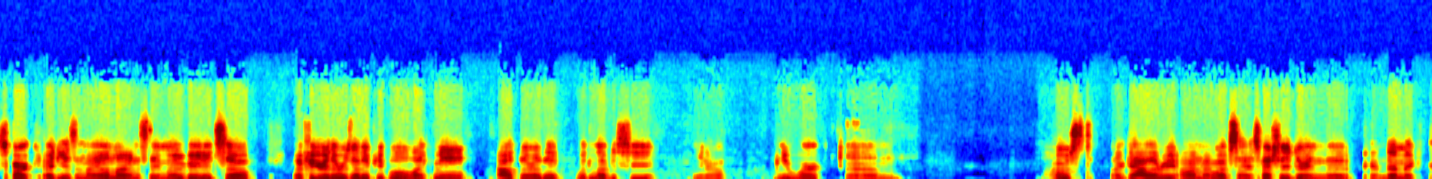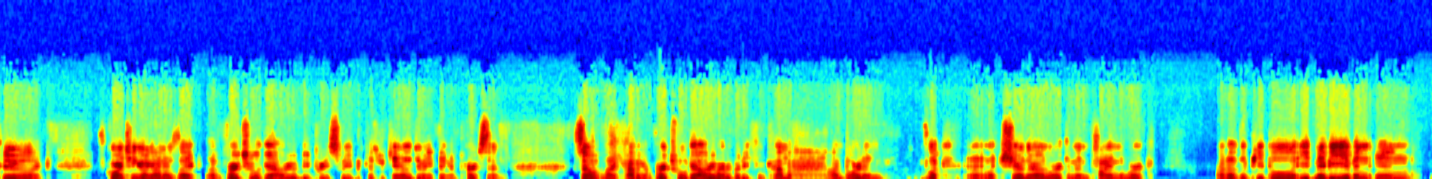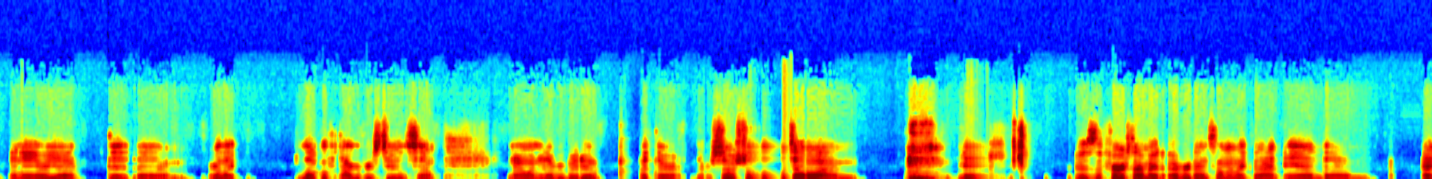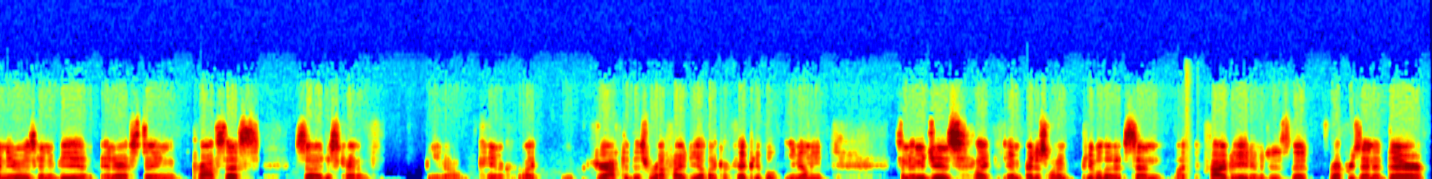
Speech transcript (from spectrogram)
spark ideas in my own mind and stay motivated. So I figured there was other people like me out there that would love to see, you know, new work. Um, host a gallery on my website, especially during the pandemic too. Like quarantine going on, I was like, a virtual gallery would be pretty sweet because we can't really do anything in person. So like having a virtual gallery where everybody can come on board and look, at, like share their own work and then find the work of other people, maybe even in an area that um, are like local photographers too. So you know, I wanted everybody to put their their social. So um, it was the first time I'd ever done something like that, and um, I knew it was going to be an interesting process. So I just kind of, you know, came like drafted this rough idea of like, okay, people email me some images. Like I just wanted people to send like five to eight images that represented their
